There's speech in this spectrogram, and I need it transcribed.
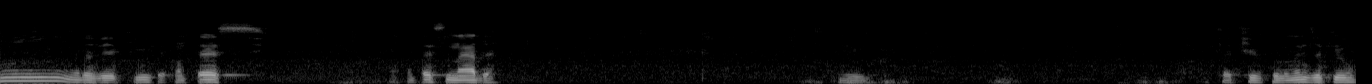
Hum, bora ver aqui o que acontece. Não acontece nada. Se ativo pelo menos aqui o.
